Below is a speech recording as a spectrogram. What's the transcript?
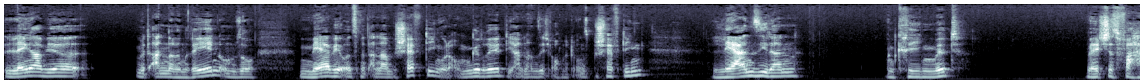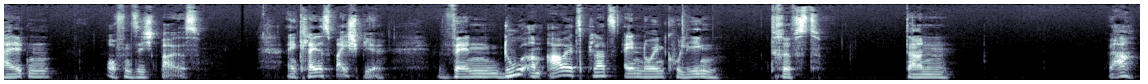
länger wir mit anderen reden, umso mehr wir uns mit anderen beschäftigen oder umgedreht, die anderen sich auch mit uns beschäftigen, lernen sie dann und kriegen mit, welches Verhalten offensichtbar ist. Ein kleines Beispiel. Wenn du am Arbeitsplatz einen neuen Kollegen triffst, dann ja,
